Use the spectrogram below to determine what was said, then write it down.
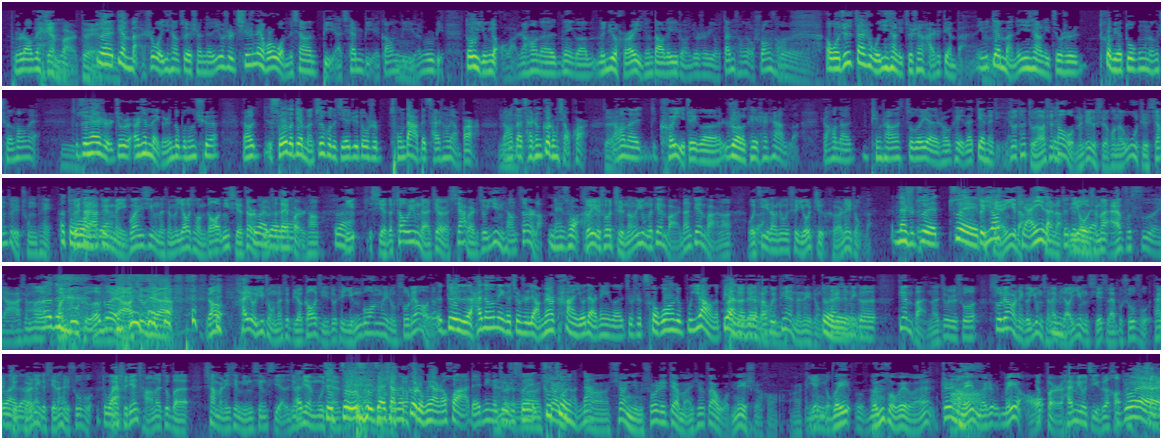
不知道为什么？对对，电板是我印象最深的。就是其实那会儿我们像笔啊、铅笔、钢笔、圆珠笔都已经有了，然后呢，那个文具盒已经到了一种就是有单层有双层。呃，我觉得，但是我印象里最深还是电板，因为电板的印象里就是特别多功能、全方位。就最开始就是，而且每个人都不能缺。然后所有的电板最后的结局都是从大被裁成两半儿，然后再裁成各种小块儿。然后呢，可以这个热了可以扇扇子。然后呢，平常做作业的时候可以在垫在底下。就它主要是到我们这个时候呢，物质相对充沛，所以大家对美观性的什么要求很高。你写字儿，比如说在本上，你写的稍微用点劲儿，下边就印上字儿了。没错。所以说只能用个垫板，但垫板呢，我记忆当中是有纸壳那种的。那是最最最便宜的，便宜的，有什么 F 四呀，什么《还珠格格》呀，是不是？然后还有一种呢是比较高级，就是荧光那种塑料的。对对对，还能那个就是两面看有点那个，就是测光就不一样了，变了。对对，还会变的那种。但是那个垫板呢，就是说塑料那个用起来比较硬，写起来不舒服。但是纸壳那个写的很舒服。对。时间长了就把上面那些明星写的就面目全非。对对，在 上面各种各样的画，对那个就是所以作用很大。像你们说这垫板，就在我们那时候啊，也有为闻所未闻，真是没没没有本儿还没有几个好。对，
